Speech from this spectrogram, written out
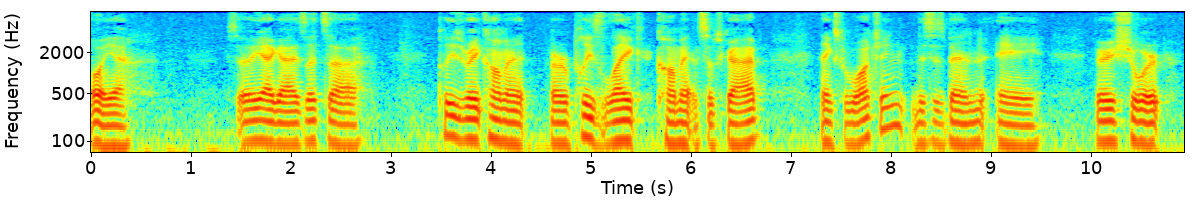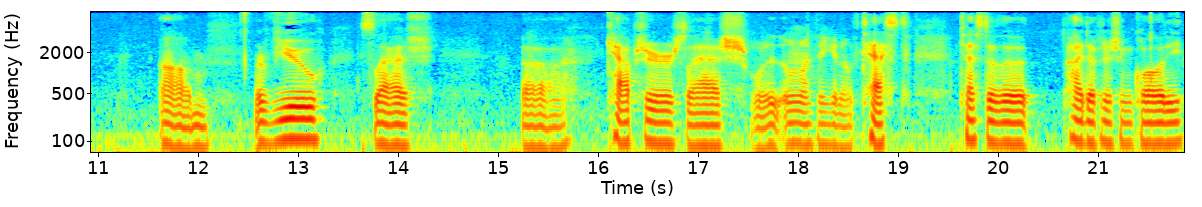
Oh yeah. So yeah, guys, let's uh, please rate, comment, or please like, comment, and subscribe. Thanks for watching. This has been a very short um, review slash uh, capture slash what, is, what am I thinking of test test of the high definition quality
